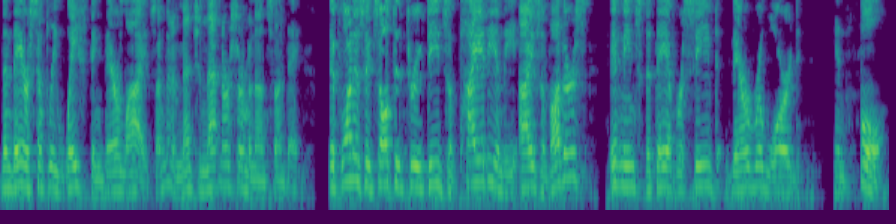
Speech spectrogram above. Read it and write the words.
then they are simply wasting their lives. I'm going to mention that in our sermon on Sunday. If one is exalted through deeds of piety in the eyes of others, it means that they have received their reward in full.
